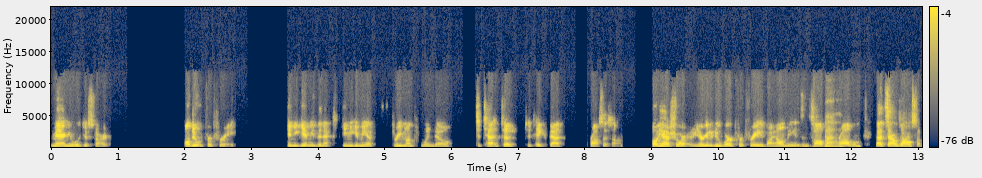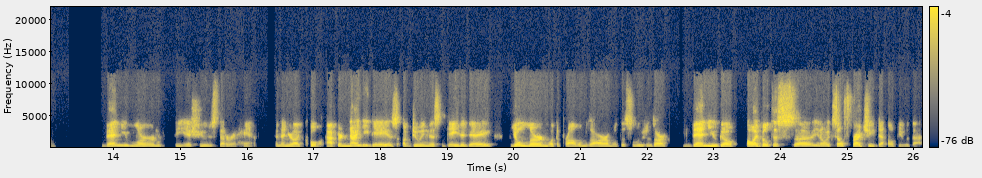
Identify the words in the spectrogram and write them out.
manually just start, I'll do it for free. Can you give me the next? Can you give me a three month window to te- to to take that process on? Oh yeah, sure. You're going to do work for free by all means and solve my uh-huh. problem. That sounds awesome. Then you learn the issues that are at hand, and then you're like, cool. After 90 days of doing this day to day, you'll learn what the problems are and what the solutions are. Then you go, oh, I built this uh, you know Excel spreadsheet to help you with that.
